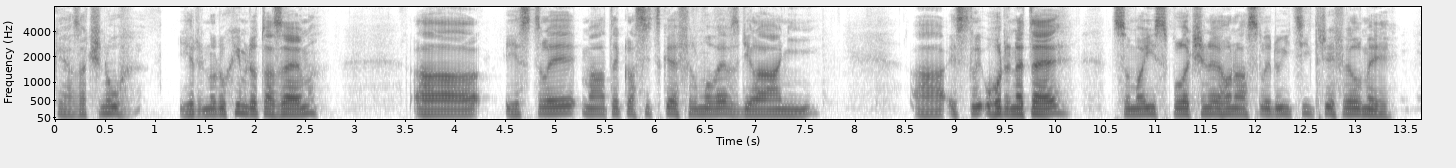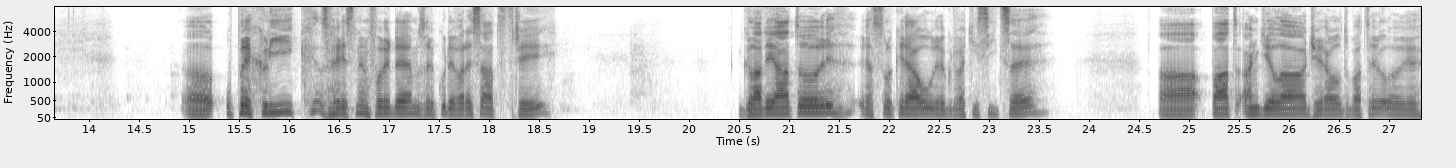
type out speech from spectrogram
Tak já začnu jednoduchým dotazem. A jestli máte klasické filmové vzdělání a jestli uhodnete, co mají společného následující tři filmy. Uh, Uprchlík s Harrisonem Fordem z roku 93, Gladiátor Russell Crowe rok 2000 a Pát Anděla Gerald Butler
